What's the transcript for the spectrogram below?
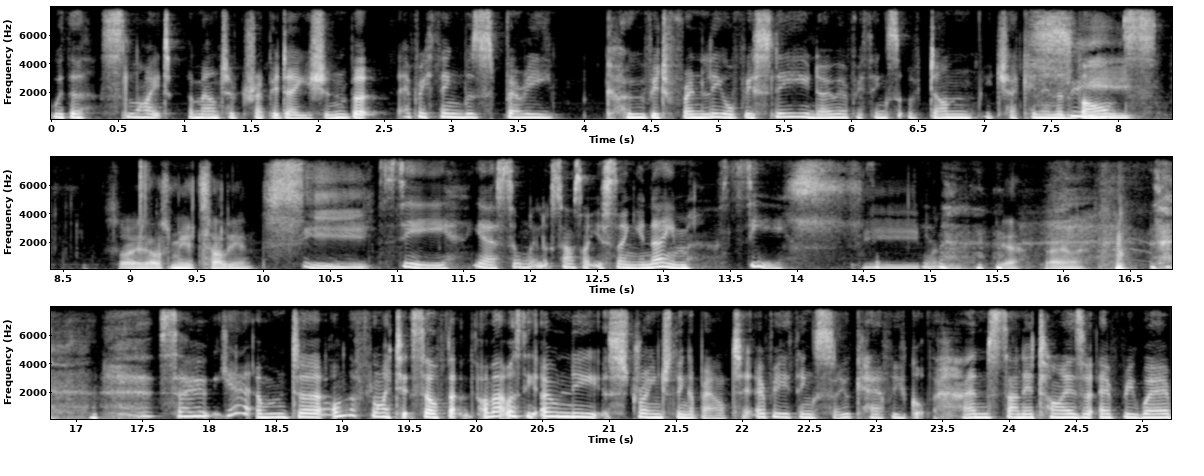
with a slight amount of trepidation, but everything was very COVID friendly. Obviously, you know everything's sort of done. You check in in See. advance. Sorry, that was me Italian. See. See, yes, so it looks sounds like you're saying your name. See. See. yeah, anyway. So yeah, and uh, on the flight itself, that that was the only strange thing about it. Everything's so careful. You've got the hand sanitizer everywhere.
